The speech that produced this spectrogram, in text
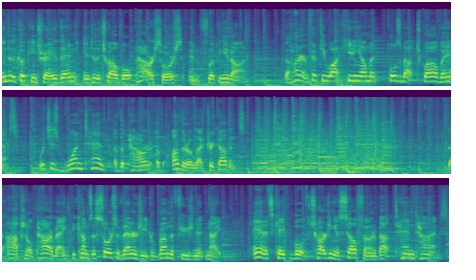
into the cooking tray, then into the 12 volt power source and flipping it on. The 150 watt heating element pulls about 12 amps, which is one tenth of the power of other electric ovens. The optional power bank becomes a source of energy to run the Fusion at night, and it's capable of charging a cell phone about 10 times.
